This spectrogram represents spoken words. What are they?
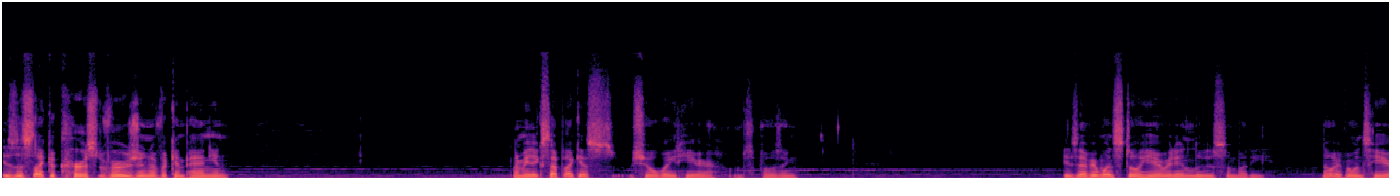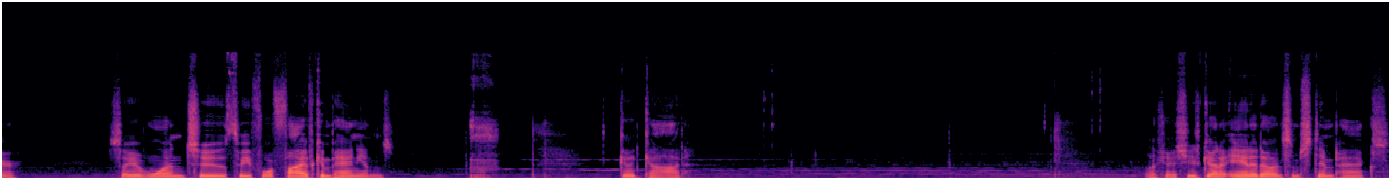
is this like a cursed version of a companion? I mean, except I guess she'll wait here, I'm supposing. Is everyone still here? We didn't lose somebody? No, everyone's here. So you have one, two, three, four, five companions. Good God. Okay, she's got an antidote and some stim packs.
